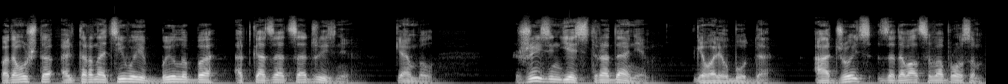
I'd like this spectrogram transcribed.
Потому что альтернативой было бы отказаться от жизни. Кэмпбелл. Жизнь есть страдание, говорил Будда. А Джойс задавался вопросом,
